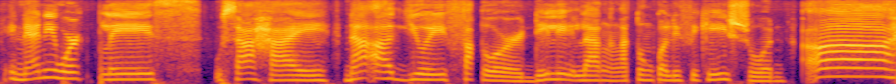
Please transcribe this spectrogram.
in any workplace, usahay, naagyoy factor, dili lang ang atong qualification. Ah,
